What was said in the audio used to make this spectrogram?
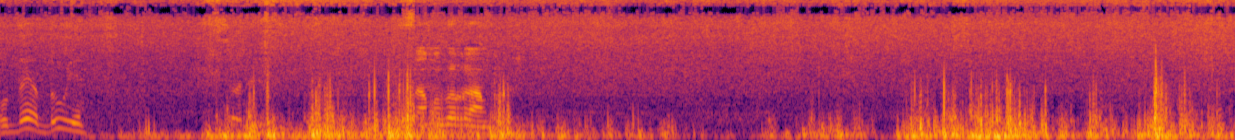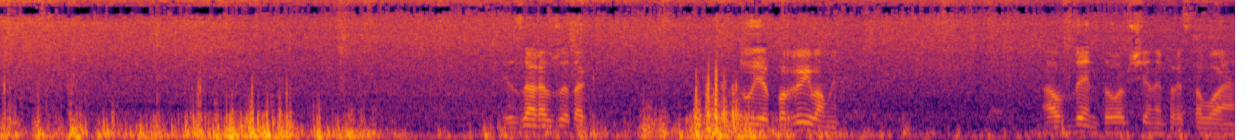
Гуде, дує. Сьогодні з самого ранку. І зараз вже так поривами, а вдень то взагалі не переставає.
